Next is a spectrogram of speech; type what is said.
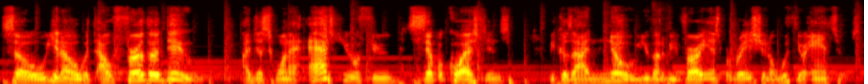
So, you know, without further ado, I just want to ask you a few simple questions because I know you're going to be very inspirational with your answers.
